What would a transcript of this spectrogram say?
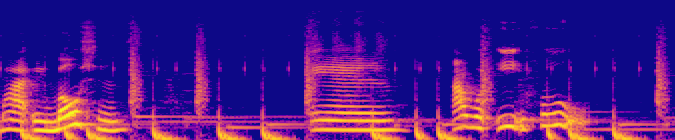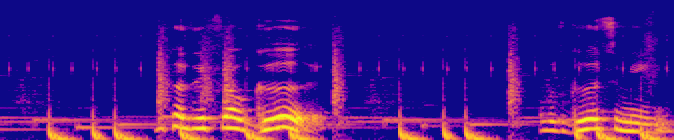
my emotions and I would eat food because it felt good. It was good to me.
